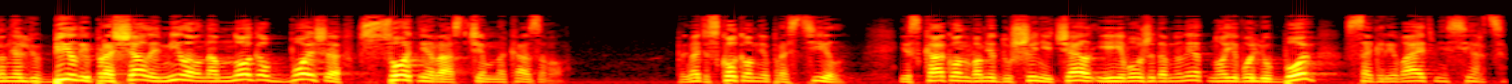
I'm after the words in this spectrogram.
Он меня любил и прощал, и миловал намного больше, в сотни раз, чем наказывал. Понимаете, сколько он мне простил – и как он во мне души не чаял, и его уже давно нет, но его любовь согревает мне сердце.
